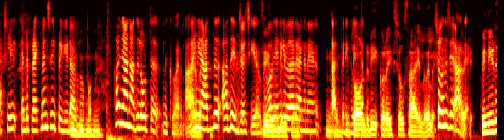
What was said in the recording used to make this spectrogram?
ആക്ച്വലി എന്റെ പ്രഗ്നൻസി പീരീഡ് ആയിരുന്നു അപ്പോൾ അപ്പോൾ ഞാൻ അതിലോട്ട് നിൽക്കുമായിരുന്നു ഐ മീൻ അത്. അത് എൻജോയ് ചെയ്യായിരുന്നു. അപ്പോൾ എനിക്ക് വേറെ അങ്ങനെ ഇപ്പോൾ താല്പര്യങ്ങളില്ല ഓൾറെഡി കുറേ ഷോസ് ആയല്ലോ അല്ലേ? ഷോസ് അതെ. പിന്നീട്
